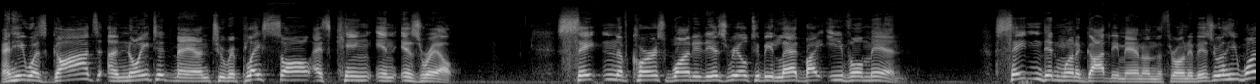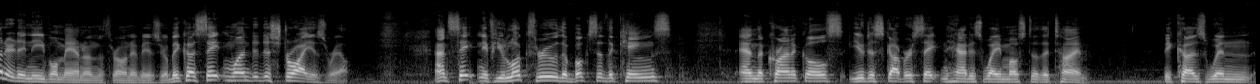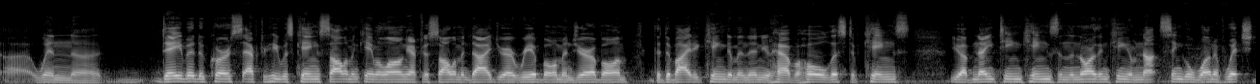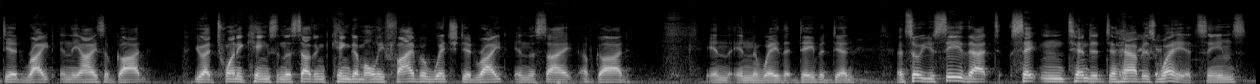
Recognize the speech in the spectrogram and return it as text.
and he was God's anointed man to replace Saul as king in Israel. Satan, of course, wanted Israel to be led by evil men. Satan didn't want a godly man on the throne of Israel. He wanted an evil man on the throne of Israel because Satan wanted to destroy Israel. And Satan, if you look through the books of the Kings and the Chronicles, you discover Satan had his way most of the time. Because when, uh, when uh, David, of course, after he was king, Solomon came along. After Solomon died, you have Rehoboam and Jeroboam, the divided kingdom, and then you have a whole list of kings. You have 19 kings in the northern kingdom, not single one of which did right in the eyes of God. You had 20 kings in the southern kingdom, only five of which did right in the sight of God in, in the way that David did. And so you see that Satan tended to have his way, it seems.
